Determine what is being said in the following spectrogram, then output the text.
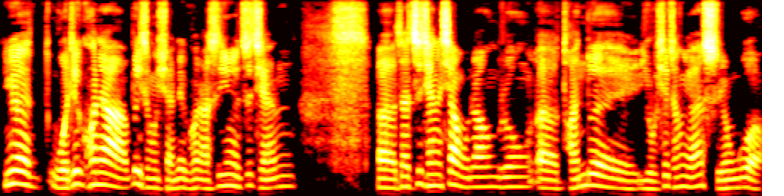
因为我这个框架为什么选这个框架，是因为之前呃在之前的项目当中，呃团队有些成员使用过，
